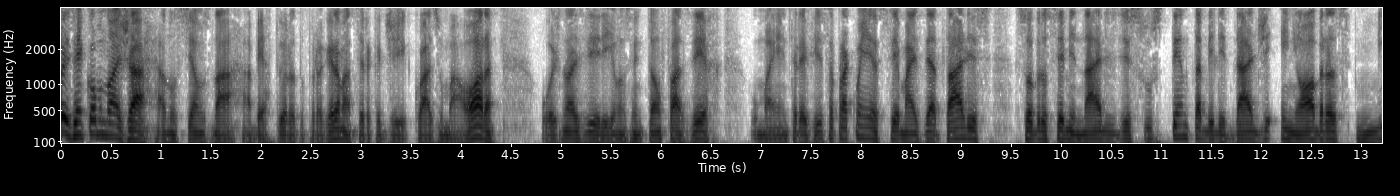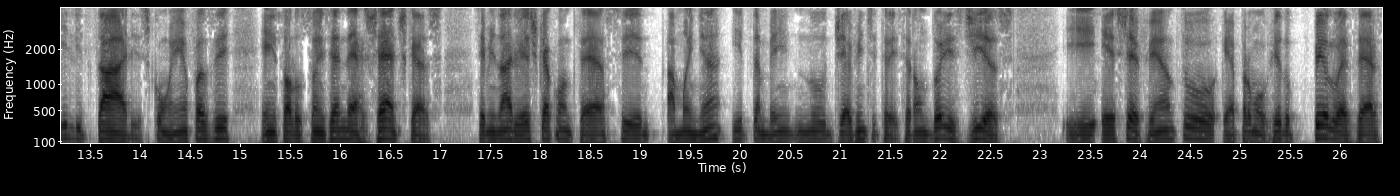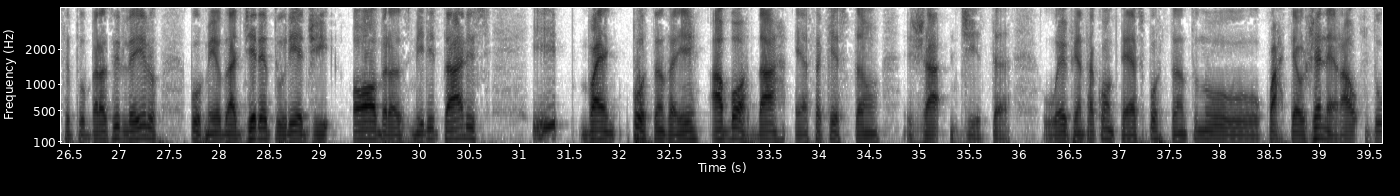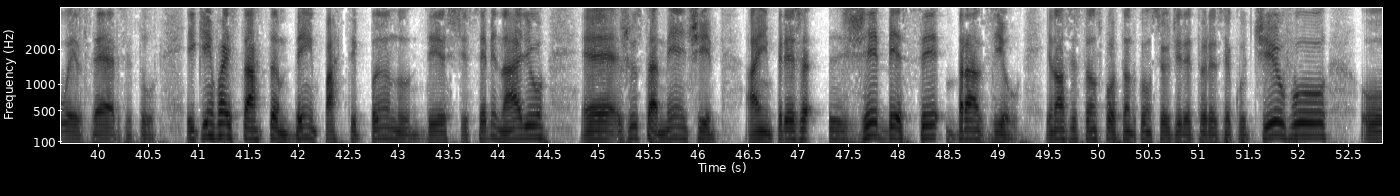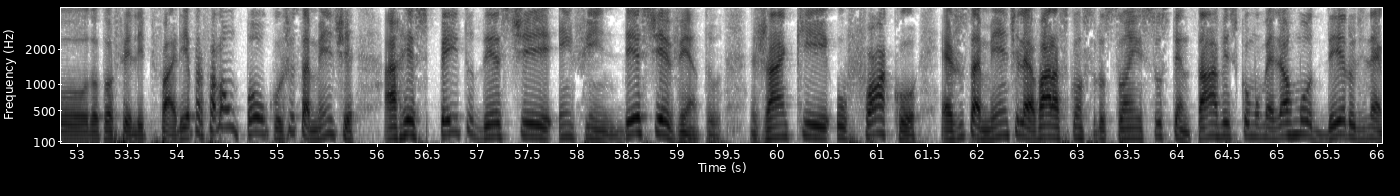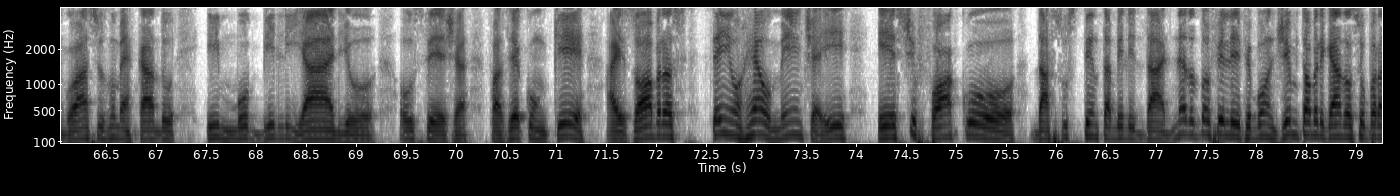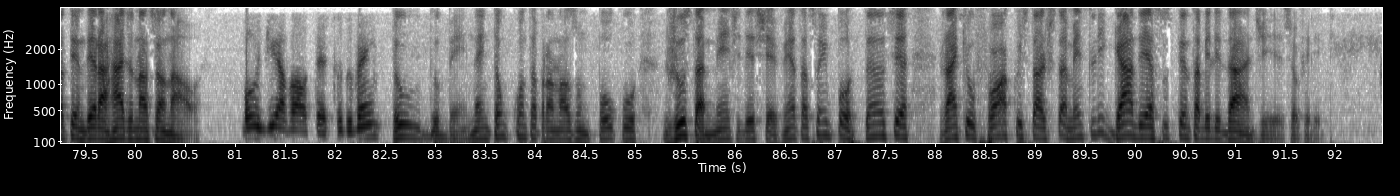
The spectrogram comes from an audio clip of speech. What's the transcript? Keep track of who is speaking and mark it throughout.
Speaker 1: Pois bem, como nós já anunciamos na abertura do programa, há cerca de quase uma hora, hoje nós iríamos então fazer uma entrevista para conhecer mais detalhes sobre o Seminário de Sustentabilidade em Obras Militares, com ênfase em soluções energéticas. Seminário este que acontece amanhã e também no dia 23. Serão dois dias. E este evento é promovido pelo Exército Brasileiro por meio da Diretoria de Obras Militares e vai, portanto, aí abordar essa questão já dita. O evento acontece, portanto, no quartel-general do Exército. E quem vai estar também participando deste seminário é justamente a empresa GBC Brasil. E nós estamos, portanto, com o seu diretor executivo, o Dr. Felipe Faria, para falar um pouco justamente a respeito deste, enfim, deste evento, já que o foco é justamente levar as construções sustentáveis como o melhor modelo de negócios no mercado imobiliário, ou seja, fazer com que as obras tenham realmente aí este foco da sustentabilidade. Né, doutor Felipe? Bom dia, muito obrigado ao senhor por atender a Rádio Nacional.
Speaker 2: Bom dia, Walter. Tudo bem?
Speaker 1: Tudo bem, né? Então conta para nós um pouco justamente deste evento, a sua importância, já que o foco está justamente ligado à sustentabilidade, senhor Felipe.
